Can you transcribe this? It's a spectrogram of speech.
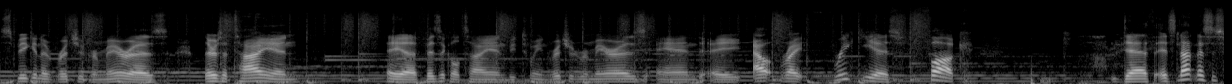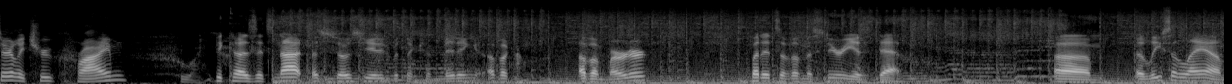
speaking of Richard Ramirez, there's a tie-in, a uh, physical tie-in between Richard Ramirez and a outright freaky as fuck death. It's not necessarily true crime because it's not associated with the committing of a of a murder, but it's of a mysterious death. Um, Elisa Lam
